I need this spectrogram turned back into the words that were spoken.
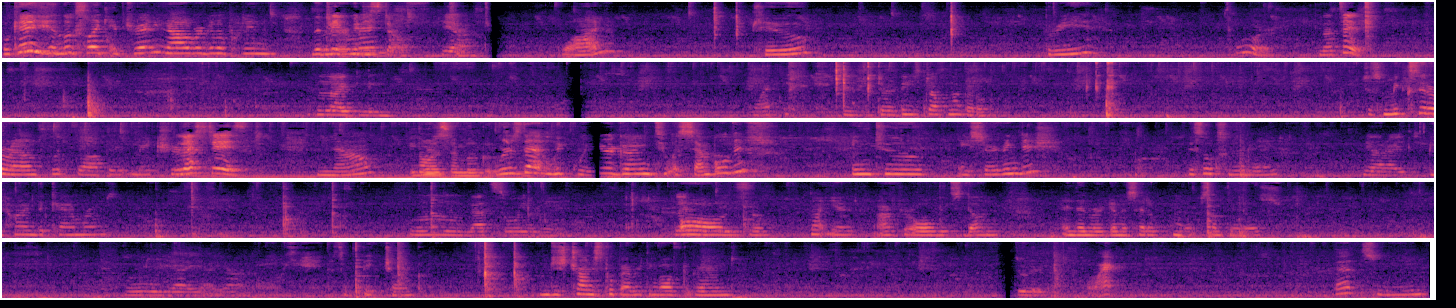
Okay, it looks like it's ready now. We're gonna put in the Liquidy turmeric. stuff. Yeah. One, two, three, four. That's it. lightly. dirty stuff na. Just mix it around, flip flop it, make sure. Let's taste. Now. No where's, assemble. Where's that liquid? You're going to assemble this into a serving dish. This looks good, right? Yeah, right. Behind the cameras. Mmm, that's so yummy. Let oh, me taste. Uh, not yet. After all it's done. And then we're gonna set up something else. Oh, yeah, yeah, yeah. Oh yeah, that's a big chunk. I'm just trying to scoop everything off the ground. Do it. What? That's mean.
